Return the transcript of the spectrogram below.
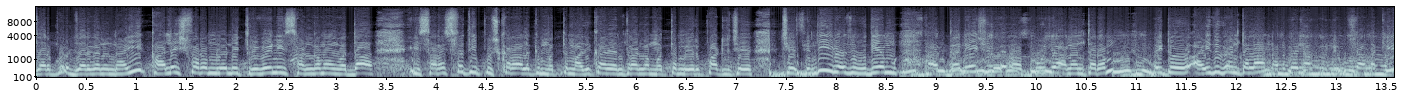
జరప జరగనున్నాయి. కాళేశ్వరంలోని త్రివేణి సంగమం వద్ద ఈ సరస్వతి పుష్కరాలకి మొత్తం అధికార యంత్రాంగం మొత్తం ఏర్పాట్లు చే- చేసింది. ఈ రోజు ఉదయం గణేష్ పూజ అనంతరం ఇటు ఐదు గంటల నలభై నాలుగు నిమిషాలకి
